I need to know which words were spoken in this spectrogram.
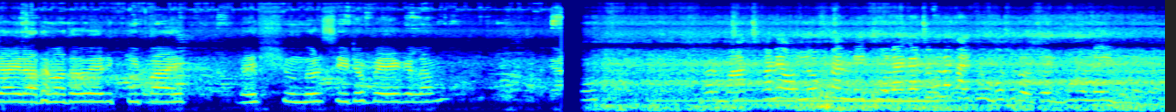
জয় রাধা মাধবের কৃপায় বেশ সুন্দর সিটও পেয়ে গেলাম। মাঝখানে ওই লোকটা নেই, চলে গেছে বলে তাই তুমি বসে রয়েছে ওই বুড়ো নেই বলে গেল।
